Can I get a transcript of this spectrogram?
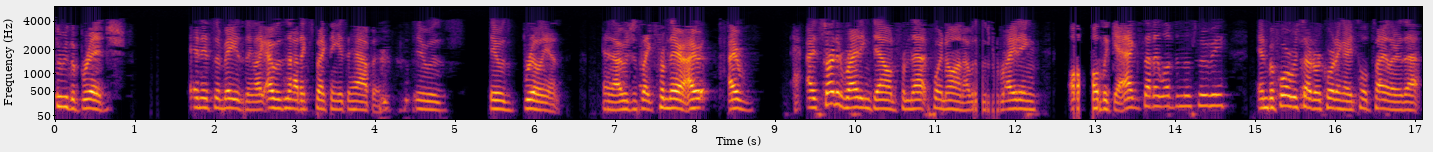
through the bridge, and it's amazing. Like I was not expecting it to happen. It was it was brilliant, and I was just like from there, I I I started writing down from that point on. I was writing all, all the gags that I loved in this movie. And before we started recording, I told Tyler that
